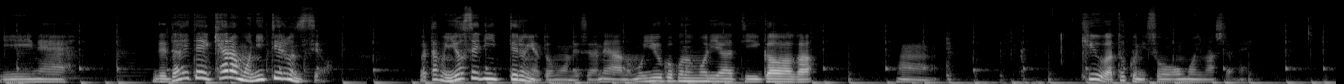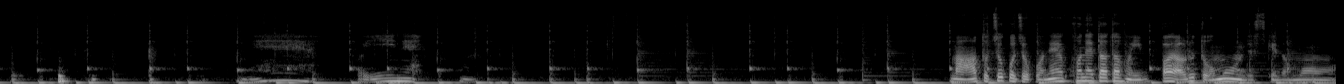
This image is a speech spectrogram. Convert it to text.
いいね。で、大体キャラも似てるんですよ。多分寄せに行ってるんやと思うんですよね。あの、もう夕刻のモリアーティ側が。うん。Q は特にそう思いましたね。ねえ。いいね。うん、まあ、あとちょこちょこね、小ネタ多分いっぱいあると思うんですけども、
